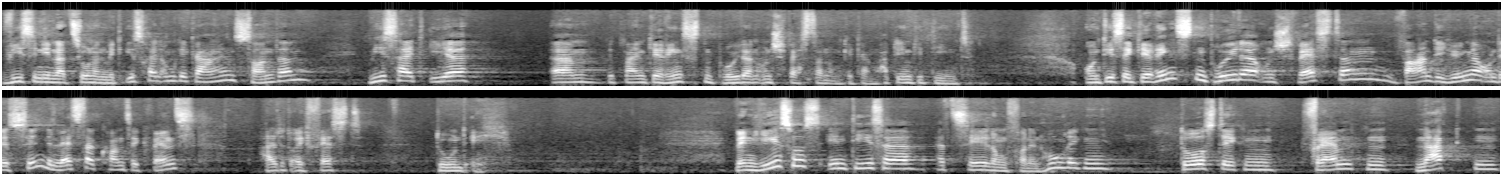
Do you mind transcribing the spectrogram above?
wie sind die Nationen mit Israel umgegangen, sondern wie seid ihr ähm, mit meinen geringsten Brüdern und Schwestern umgegangen? Habt ihnen gedient? Und diese geringsten Brüder und Schwestern waren die Jünger und es sind in letzter Konsequenz, haltet euch fest, du und ich. Wenn Jesus in dieser Erzählung von den Hungrigen, Durstigen, Fremden, Nackten,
